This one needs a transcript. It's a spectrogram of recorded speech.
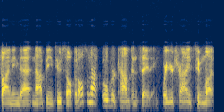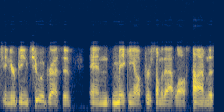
finding that not being too soft but also not overcompensating where you're trying too much and you're being too aggressive and making up for some of that lost time this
